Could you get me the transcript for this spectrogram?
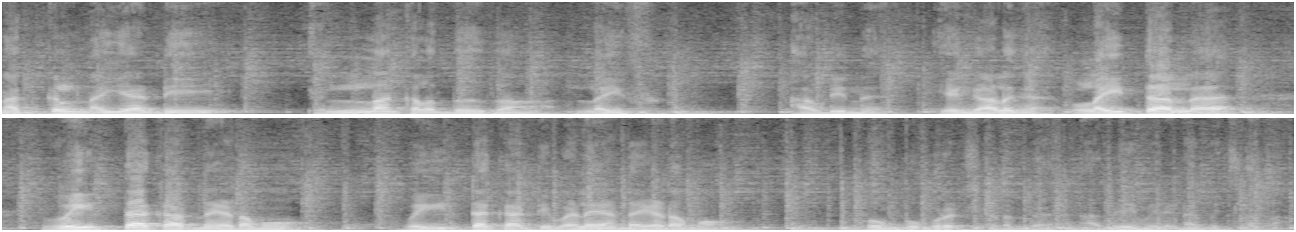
நக்கல் நையாண்டி எல்லாம் கலந்தது தான் லைஃப் அப்படின்னு எங்கள் ஆளுங்க லைட்டாக இல்லை வெயிட்டாக காட்டின இடமும் வெயிட்டாக காட்டி விளையாண்ட இடமும் கொம்பு புரட்சி நடந்த அதே மெரினா பீச்சில் தான்.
